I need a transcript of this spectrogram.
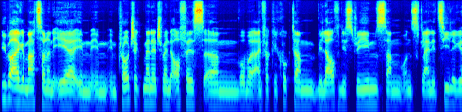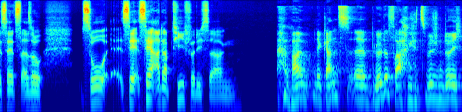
überall gemacht, sondern eher im, im, im Project Management Office, ähm, wo wir einfach geguckt haben, wie laufen die Streams, haben uns kleine Ziele gesetzt. Also so sehr, sehr adaptiv, würde ich sagen. Mal eine ganz äh, blöde Frage zwischendurch.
